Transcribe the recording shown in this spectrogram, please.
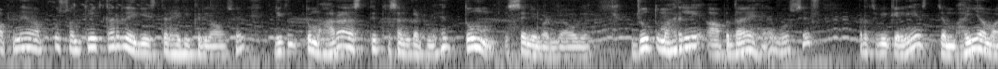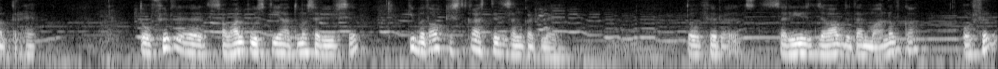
अपने आप को संतुलित कर लेगी इस तरह की क्रियाओं से, लेकिन तुम्हारा अस्तित्व संकट में है, तुम इससे निपट जाओगे। जो तुम्हारे लिए आपदाएँ हैं, वो सिर्फ़ पृथ्वी के लिए जम्भाइयाँ मात्र हैं। तो फिर सवाल पूछती है आत्मा शरीर से कि बताओ किसका अस्तित्व संकट में है? तो फिर शरीर जवाब देता है मानव का और फिर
